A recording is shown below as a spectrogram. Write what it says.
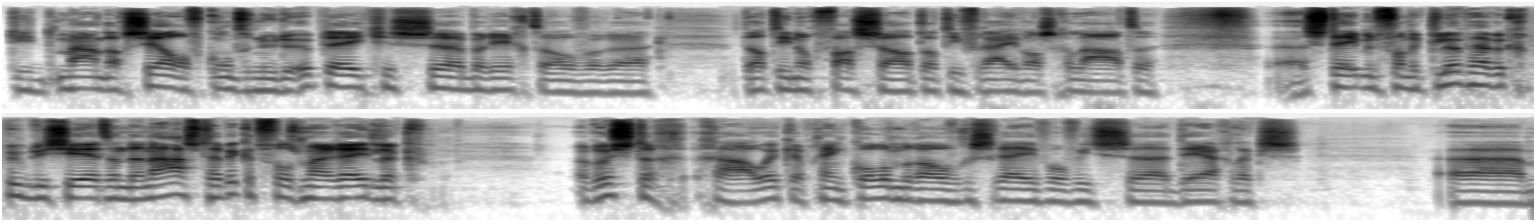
die maandag zelf, continu de updates eh, bericht over dat hij nog vast zat, dat hij vrij was gelaten. Statement van de club heb ik gepubliceerd en daarnaast heb ik het volgens mij redelijk rustig gehouden. Ik heb geen column erover geschreven of iets dergelijks. Ehm,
